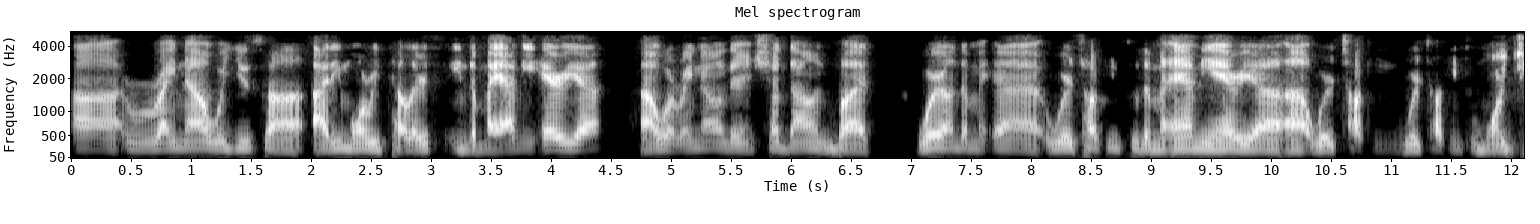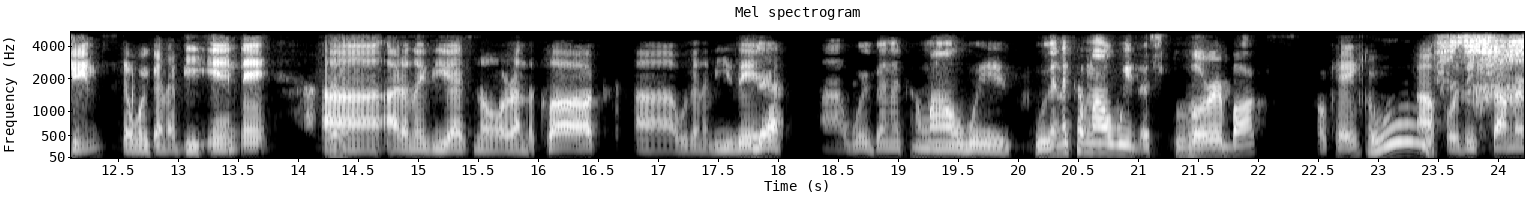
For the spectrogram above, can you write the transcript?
uh, right now we're just uh adding more retailers in the Miami area. Uh, well, right now they're in shutdown, but we're on the uh we're talking to the Miami area. Uh, we're talking we're talking to more gyms that we're gonna be in it. Uh, I don't know if you guys know around the clock. Uh, we're gonna be there. Yeah. Uh, we're gonna come out with we're gonna come out with Explorer box. Okay. Ooh. Uh, for this summer,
